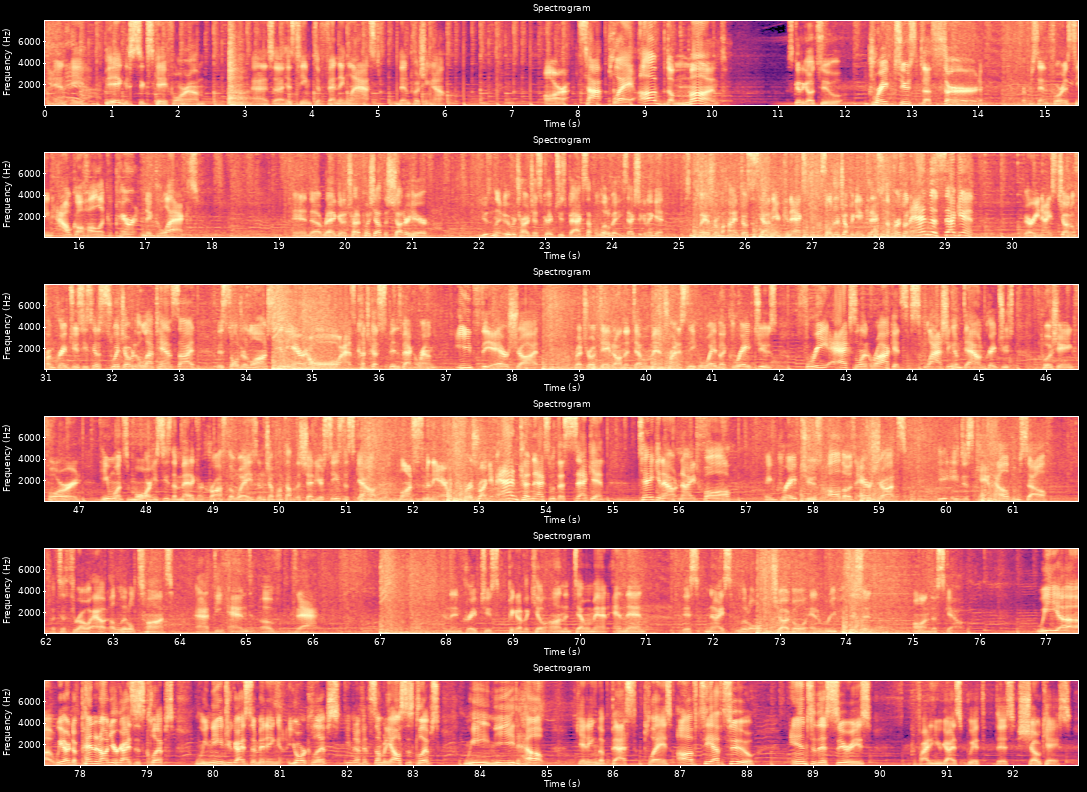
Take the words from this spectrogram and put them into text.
And a big 6k for him as uh, his team defending last, then pushing out. Our top play of the month is going to go to Grape Juice the Third, representing for his team Alcoholic Parent Neglect. And uh, Red going to try to push out the shutter here, using the Uber charge as Grape Juice backs up a little bit. He's actually going to get some players from behind. Throws this guy in the air, connects. Soldier jumping in, connects with the first one and the second. Very nice juggle from Grape Juice. He's going to switch over to the left-hand side. This soldier launched in the air. Oh, as Kutchka spins back around, eats the air shot. Retro David on the Devil Man trying to sneak away, but Grape Juice, three excellent rockets splashing him down. Grape Juice pushing forward. He wants more. He sees the medic across the way. He's gonna jump on top of the shed here, sees the scout, launches him in the air with the first rocket, and connects with the second. Taking out Nightfall and Grape Juice, all those air shots he, he just can't help himself but to throw out a little taunt at the end of that. And then Grape Juice picking up the kill on the Demo Man, and then this nice little juggle and reposition on the Scout. We uh, we are dependent on your guys' clips. We need you guys submitting your clips, even if it's somebody else's clips. We need help getting the best plays of TF2 into this series, providing you guys with this showcase.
